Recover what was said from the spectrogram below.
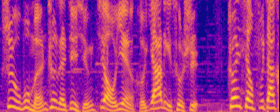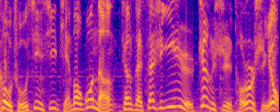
税务部门正在进行校验和压力测试。专项附加扣除信息填报功能将在三十一日正式投入使用。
